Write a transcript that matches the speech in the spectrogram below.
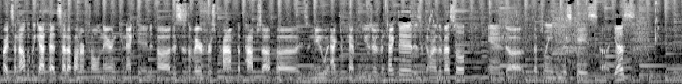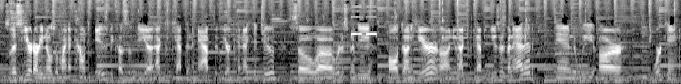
All right, so now that we got that set up on our phone there and connected, uh, this is the very first prompt that pops up. Uh, is a new active captain user has been detected? Is it the owner of the vessel? And uh, definitely in this case, uh, yes. So this here, it already knows what my account is because of the uh, Active Captain app that we are connected to. So uh, we're just gonna be all done here. Uh, new Active Captain user has been added and we are working.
